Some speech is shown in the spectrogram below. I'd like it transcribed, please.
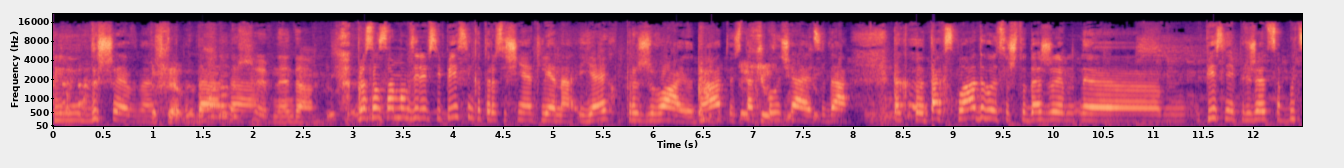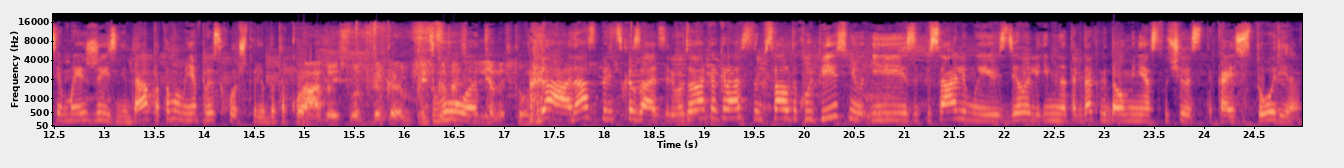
М, Душевная. Душевная, чтобы, да, ну, да. душевное, да. Просто на самом деле все песни, которые сочиняет Лена, я их проживаю, да, то есть так получается, да. Так, э, так складывается, что даже э, песни опережают события моей жизни, да, потом у меня происходит что-либо такое. А, то есть вот как э, предсказатель Вот. Леночка. у нас. Да, она предсказатель. Вот она как раз написала такую песню, и записали мы ее, сделали именно тогда, когда у меня случилась такая история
